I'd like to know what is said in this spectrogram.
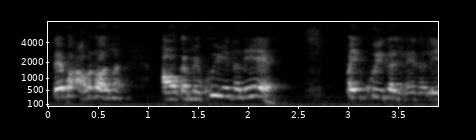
แต่ว่าเอามันออกมาเอากันไปคุยในทะเล ไปคุยกันอยู่ในทะเล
